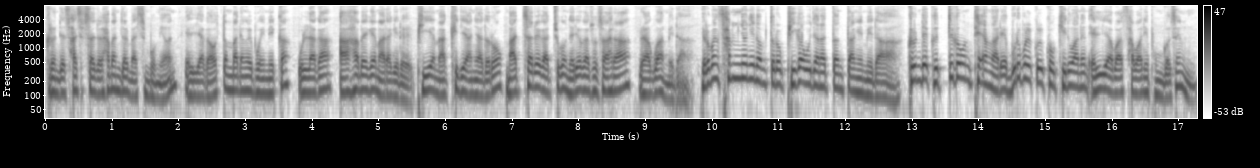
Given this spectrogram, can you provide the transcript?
그런데 44절 하반절 말씀 보면 엘리야가 어떤 반응을 보입니까? 올라가 아합에게 말하기를 비에 막히지 아니하도록 마차를 갖추고 내려가소서 하라라고 합니다. 여러분 3년이 넘도록 비가 오지 않았던 땅입니다. 그런데 그 뜨거운 태양 아래 무릎을 꿇고 기도하는 엘리야와 사환이 본 것은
